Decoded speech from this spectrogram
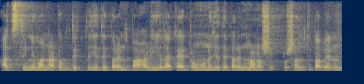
আজ সিনেমা, নাটক দেখতে যেতে পারেন, পাহাড়ি এলাকায় ভ্রমণে যেতে পারেন, মানসিক প্রশান্তি পাবেন।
